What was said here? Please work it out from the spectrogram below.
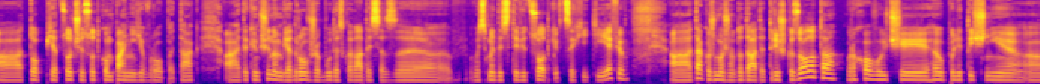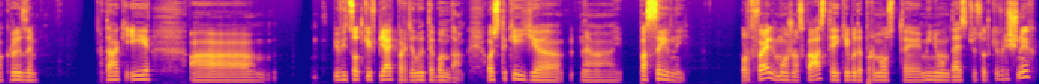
а, топ 500 600 компаній Європи. Так? Таким чином ядро вже буде складатися з е, 80% цих ETF-ів. Також можна додати трішки золота, враховуючи геополітичні кризи. Так, і відсотків 5 приділити бондам. Ось такий е, е, пасивний портфель можна скласти, який буде приносити мінімум 10% річних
